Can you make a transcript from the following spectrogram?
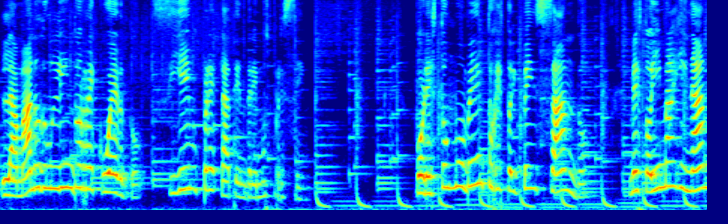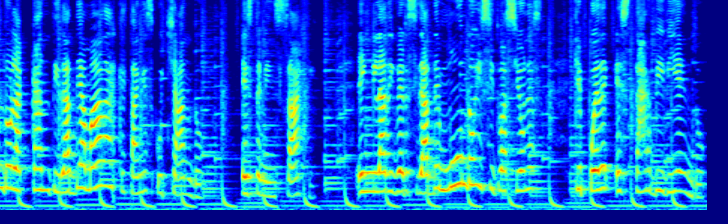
la mano de un lindo recuerdo siempre la tendremos presente. Por estos momentos estoy pensando, me estoy imaginando la cantidad de amadas que están escuchando este mensaje, en la diversidad de mundos y situaciones que pueden estar viviendo,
